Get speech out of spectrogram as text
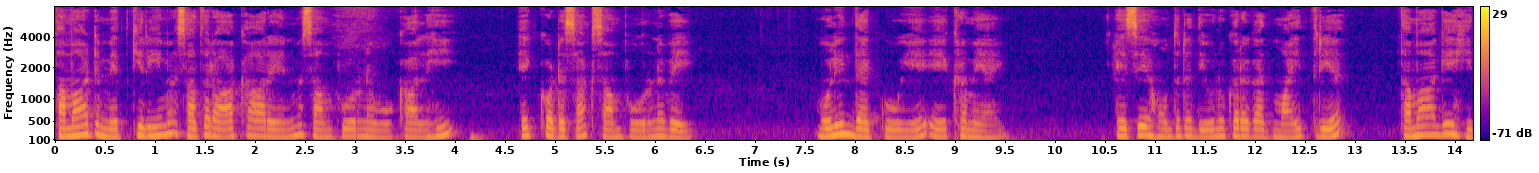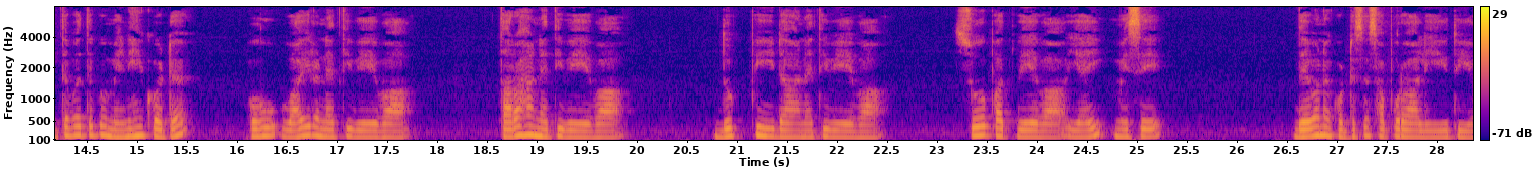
තමාට මෙත් කිරීම සතර ආකාරයෙන්ම සම්පූර්ණ වූ කලෙහි එක් කොටසක් සම්පූර්ණ වෙයි. මුලින් දැක්වූයේ ඒ ක්‍රමයයි. එසේ හොඳට දියුණු කරගත් මෛත්‍රිය තමාගේ හිතවතකු මෙනෙහි කොට ඔහු වෛර නැති වේවා තරහ නැති වේවා දුක් පීඩා නැති වේවා සුවපත් වේවා යයි මෙසේ දෙවන කොටස සපුරාලිය යුතුය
